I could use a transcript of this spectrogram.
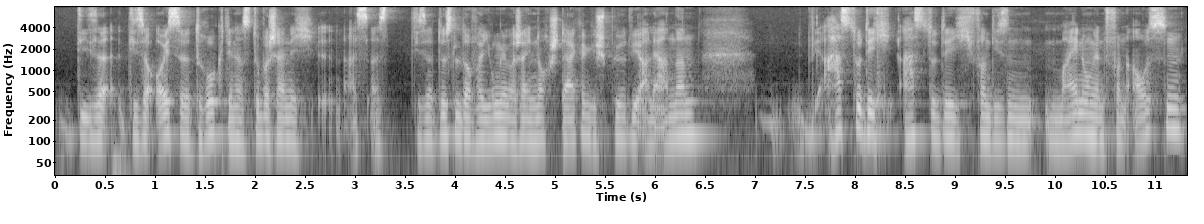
dieser, dieser äußere Druck, den hast du wahrscheinlich als, als dieser Düsseldorfer Junge wahrscheinlich noch stärker gespürt wie alle anderen. Hast du dich, hast du dich von diesen Meinungen von außen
